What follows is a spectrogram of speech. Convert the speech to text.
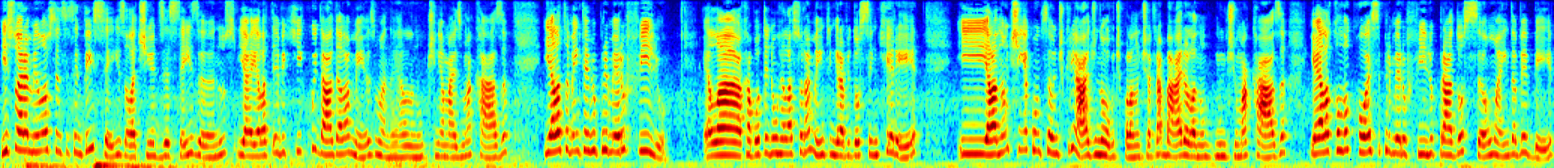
Isso era 1966, ela tinha 16 anos, e aí ela teve que cuidar dela mesma, né? Ela não tinha mais uma casa. E ela também teve o primeiro filho. Ela acabou tendo um relacionamento, engravidou sem querer. E ela não tinha condição de criar, de novo, tipo, ela não tinha trabalho, ela não, não tinha uma casa. E aí ela colocou esse primeiro filho pra adoção, ainda bebê.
